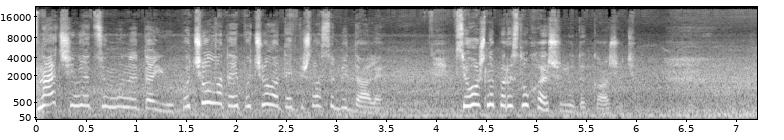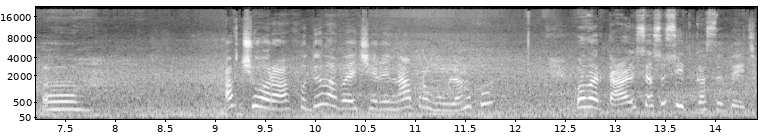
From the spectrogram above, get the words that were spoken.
значення цьому не даю. Почула та й почула, та й пішла собі далі. Всього ж не переслухаєш, що люди кажуть. Е, а вчора ходила ввечері на прогулянку, повертаюся, сусідка сидить.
